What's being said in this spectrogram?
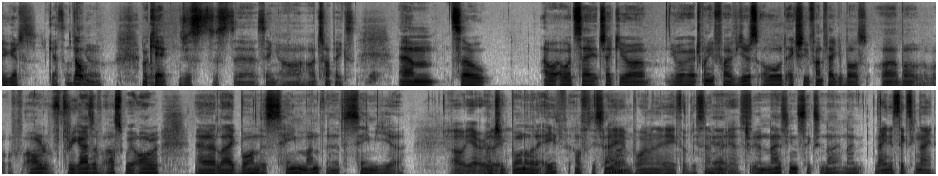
You get get something? No. or- Okay, just just uh, saying our, our topics. Um, so I, w- I would say Shaq your you're 25 years old. Actually, fun fact about uh, about all three guys of us, we're all uh, like born the same month and the same year. Oh yeah, Aren't you born on the 8th of December? I am born on the eighth of December. yeah, yes, t- 1969,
